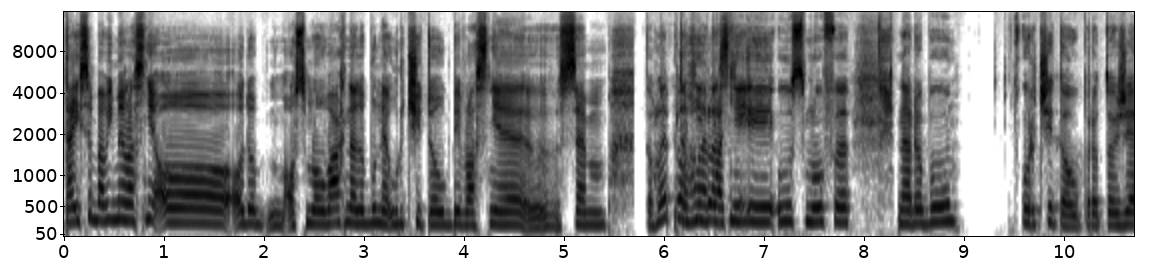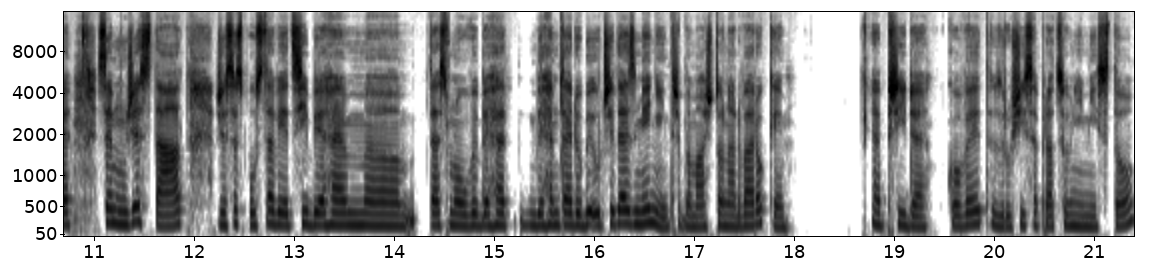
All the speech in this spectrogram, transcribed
tady se bavíme vlastně o, o, do, o smlouvách na dobu neurčitou, kdy vlastně eh, jsem... Tohle platí tohle vlastně platí... i u smluv na dobu určitou, protože se může stát, že se spousta věcí během eh, té smlouvy, během, té doby určité změní. Třeba máš to na dva roky. Eh, přijde covid, zruší se pracovní místo.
